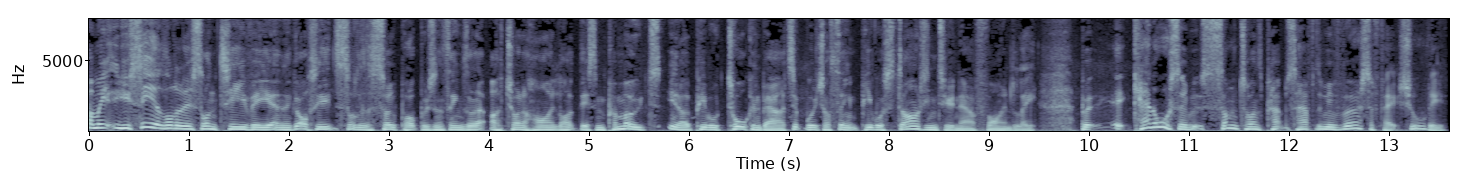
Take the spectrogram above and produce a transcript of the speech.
I mean, you see a lot of this on TV, and obviously, sort of the soap operas and things like that are trying to highlight this and promote, you know, people talking about it, which I think people are starting to now finally. But it can also sometimes perhaps have the reverse effect, surely.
